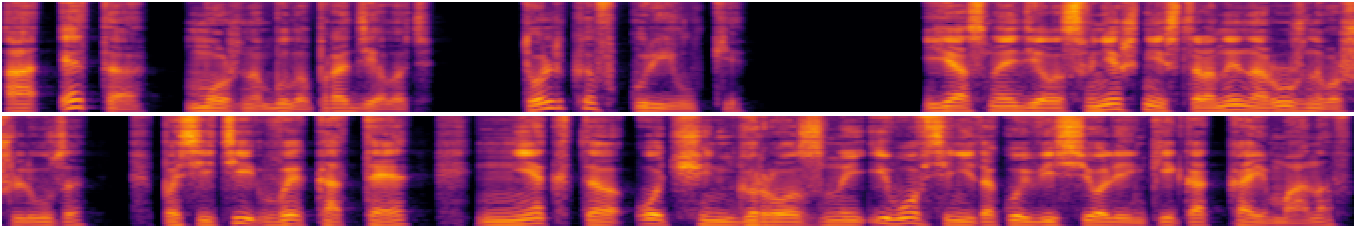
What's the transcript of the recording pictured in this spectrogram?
а это можно было проделать только в курилке. Ясное дело, с внешней стороны наружного шлюза по сети ВКТ некто очень грозный и вовсе не такой веселенький, как Кайманов,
